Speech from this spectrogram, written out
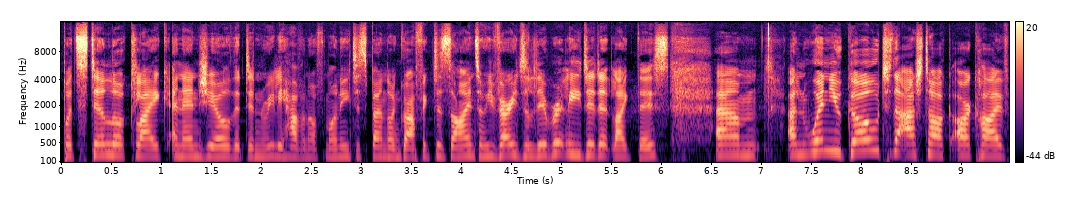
but still look like an NGO that didn't really have enough money to spend on graphic design. So he very deliberately did it like this. Um, and when you go to the Aisteach archive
